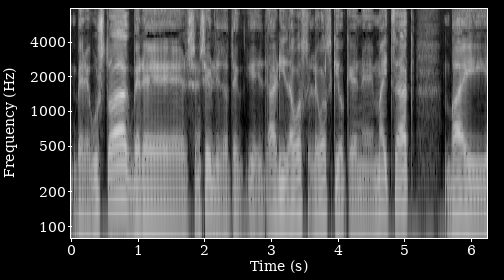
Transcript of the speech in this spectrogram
bere gustoak, bere sensibilitateak ari dagoz legozkioken emaitzak, bai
